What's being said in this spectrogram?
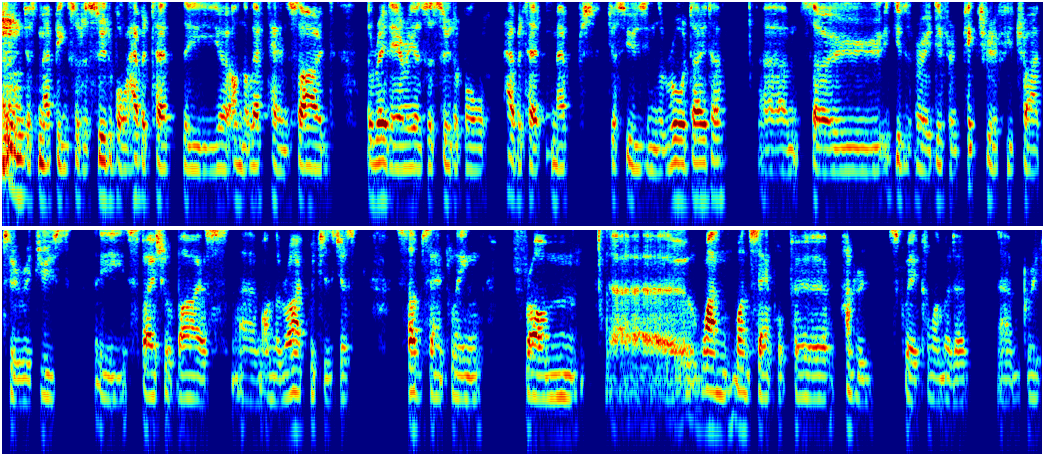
just mapping sort of suitable habitat, the uh, on the left-hand side, the red areas are suitable habitat maps just using the raw data. Um, so it gives a very different picture if you try to reduce the spatial bias um, on the right, which is just subsampling from uh, one, one sample per 100 square kilometre um, grid.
